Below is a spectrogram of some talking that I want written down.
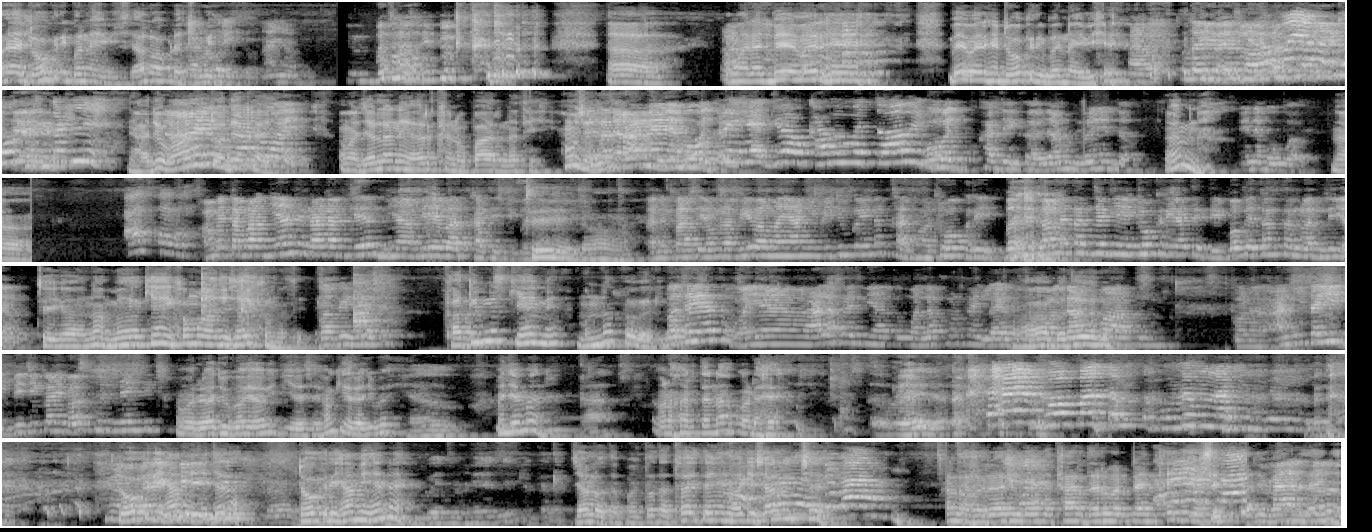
ભાઈ આ ઢોકળી બનાવી છે હાલો આપણે જોઈએ બધા હા અમારા આજ બે વાર હે બે વાર હે ઢોકળી બનાવી છે કેટલી હા જો વાવું તો દેખાય અમારા જલાને હરખાનો પાર નથી. શું છે એમ ને? એને બહુ ભાવે. હા. આ છે અમે તમારા ગયા ને નાના ઘેર ત્યાં બે વાર ખાધી હતી ઠીક અને પાછી હમણાં વિવામાં આની બીજું કઈ નથી ખાધું આ ઢોકરી. બધી ત્રણે ત્રણ જગ્યાએ ઢોકરી હતી તી. બબે ત્રણ ત્રણ વાર લઈ આવે. ઠીક ના મેં ક્યાંય ખમણ હજી શાખ્યું નથી. ભાભી ને ખાધું જ નથી ક્યાંય મેં મને ના ભાવે એટલે બધે હતું અહીંયા આલાભાઈ ત્યાં હતું આ લક્ષ્મણભાઈ હા, ત્યાં બધે ગામમાં હતું પણ આની તો ઈ જ, બીજી કઈ વસ્તુ જ નહીં હતી. અમારા રાજુભાઈ આવી ગયા છે શું કે રાજુભાઈ મજામાં ને અણહારતા ના પડે પપ્પા તમ તો મને લાગી ટોકરી હામી હે ચલા ટોકરી હામી હે ને ચાલો તો પણ તો થઈ તો એનું હજી ચાલુ જ છે. ચાલો રાજુભાઈ ને થાર ધરવાનો ટાઈમ થઈ ગયો છે. રાજુભાઈ લઈ જાય.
